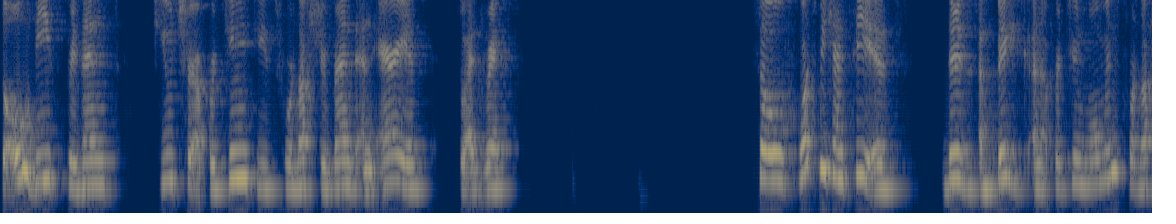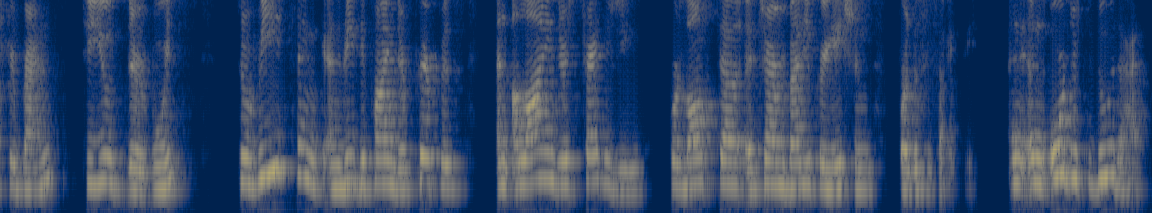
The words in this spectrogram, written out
So all these present future opportunities for luxury brands and areas to address. So what we can see is there's a big and opportune moment for luxury brands to use their voice, to rethink and redefine their purpose and align their strategies for long-term value creation for the society. And in order to do that,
